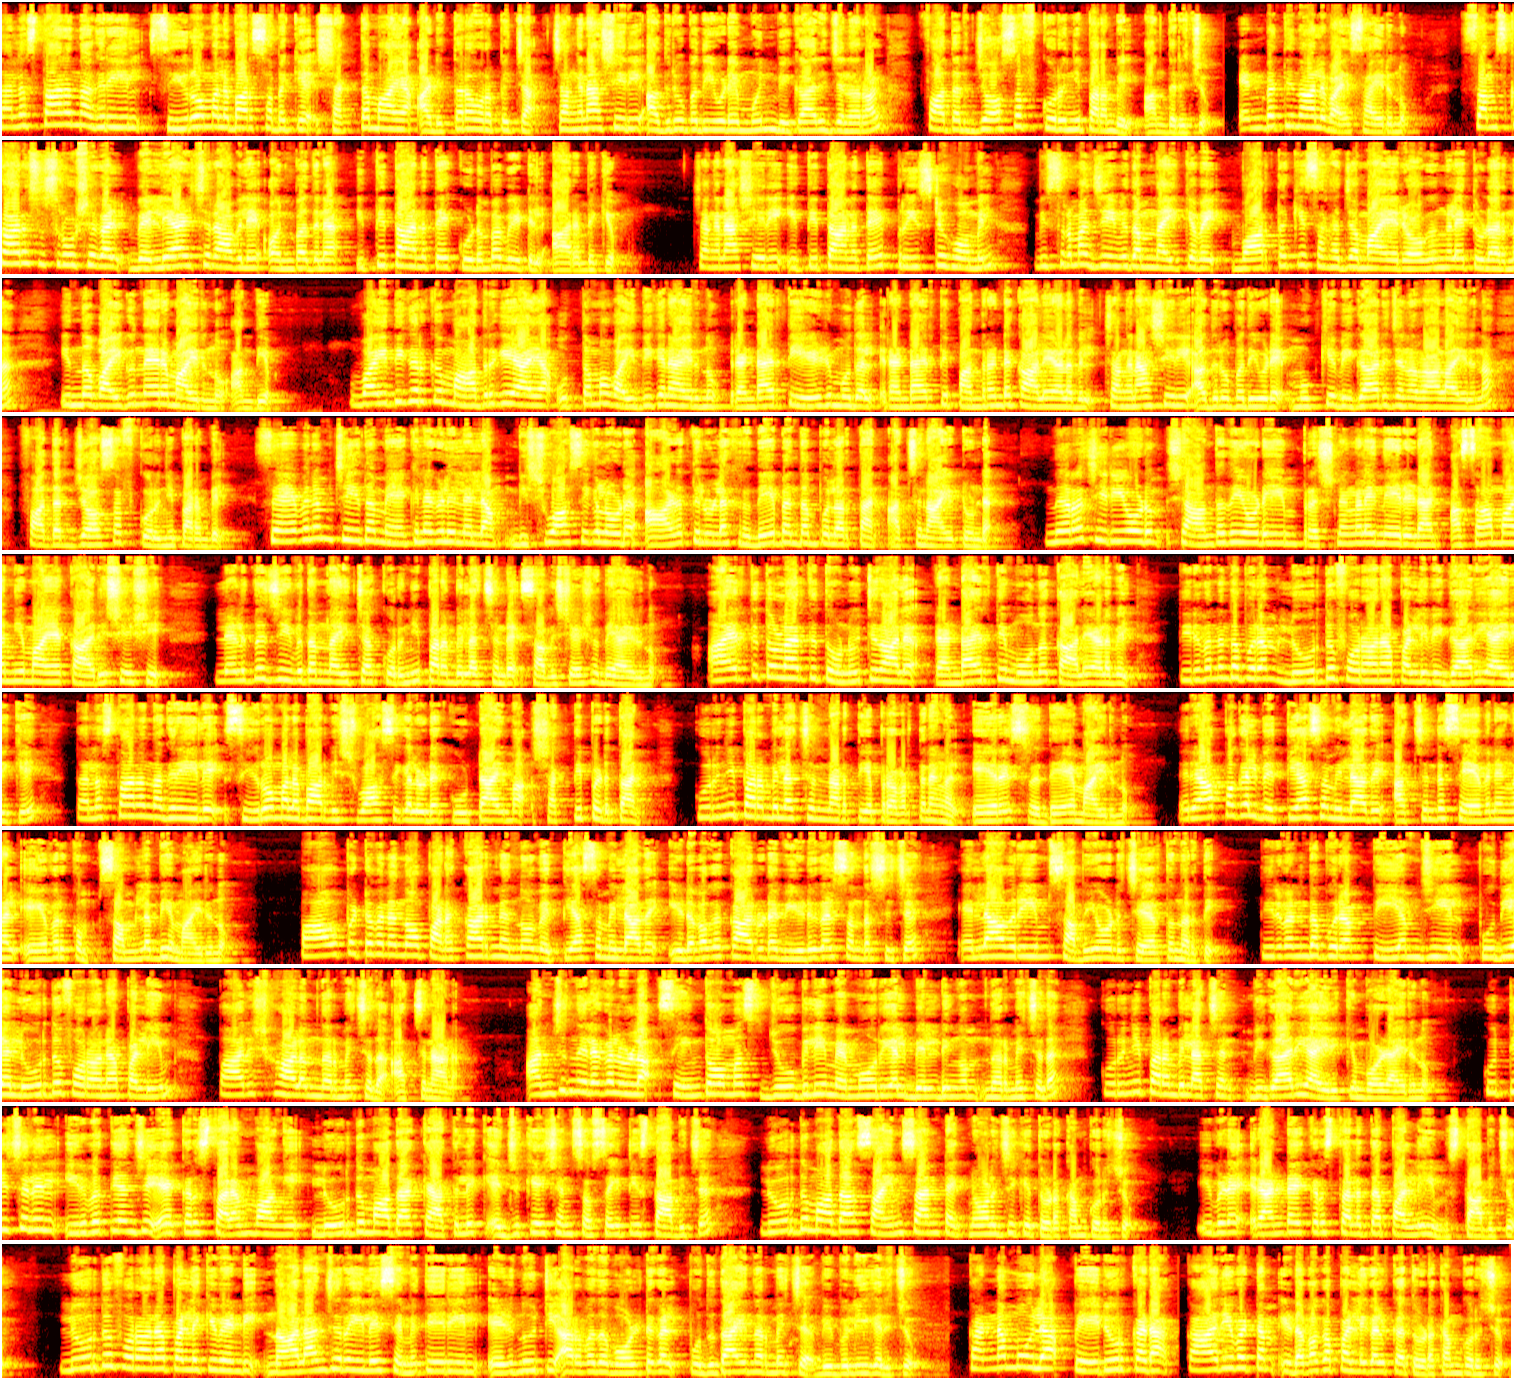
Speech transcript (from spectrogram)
തലസ്ഥാന നഗരിയിൽ സീറോ മലബാർ സഭയ്ക്ക് ശക്തമായ അടിത്തറ ഉറപ്പിച്ച ചങ്ങനാശ്ശേരി അതിരൂപതയുടെ മുൻ വികാരി ജനറൽ ഫാദർ ജോസഫ് കുറിഞ്ഞിപ്പറമ്പിൽ അന്തരിച്ചു. എൺപത്തിനാല് വയസ്സായിരുന്നു. സംസ്കാര ശുശ്രൂഷകൾ വെള്ളിയാഴ്ച രാവിലെ ഒൻപതിന് ഇത്തിത്താനത്തെ കുടുംബ വീട്ടിൽ ആരംഭിക്കും. ചങ്ങനാശ്ശേരി ഇത്തിത്താനത്തെ പ്രീസ്റ്റ് ഹോമിൽ വിശ്രമ ജീവിതം നയിക്കവെ വാർദ്ധക്യ സഹജമായ രോഗങ്ങളെ തുടർന്ന് ഇന്ന് വൈകുന്നേരമായിരുന്നു അന്ത്യം. വൈദികർക്ക് മാതൃകയായ ഉത്തമ വൈദികനായിരുന്നു രണ്ടായിരത്തി ഏഴ് മുതൽ രണ്ടായിരത്തി പന്ത്രണ്ട് കാലയളവിൽ ചങ്ങനാശ്ശേരി അതിരൂപതയുടെ മുഖ്യ വികാരി ജനറാളായിരുന്ന ഫാദർ ജോസഫ് കുറിഞ്ഞിപ്പറമ്പിൽ. സേവനം ചെയ്ത മേഖലകളിലെല്ലാം വിശ്വാസികളോട് ആഴത്തിലുള്ള ഹൃദയബന്ധം പുലർത്താൻ അച്ഛനായിട്ടുണ്ട്. നിറചിരിയോടും ശാന്തതയോടെയും പ്രശ്നങ്ങളെ നേരിടാൻ അസാമാന്യമായ കാര്യശേഷി ലളിത ജീവിതം നയിച്ച കുറിഞ്ഞിപ്പറമ്പിൽ അച്ഛന്റെ സവിശേഷതയായിരുന്നു. ആയിരത്തി തൊള്ളായിരത്തി തൊണ്ണൂറ്റിനാല് രണ്ടായിരത്തി മൂന്ന് കാലയളവിൽ തിരുവനന്തപുരം ലൂർദ് ഫൊറോന പള്ളി വികാരിയായിരിക്കെ തലസ്ഥാന നഗരിയിലെ സീറോ മലബാർ വിശ്വാസികളുടെ കൂട്ടായ്മ ശക്തിപ്പെടുത്താൻ കുറിഞ്ഞിപ്പറമ്പിൽ അച്ഛൻ നടത്തിയ പ്രവർത്തനങ്ങൾ ഏറെ ശ്രദ്ധേയമായിരുന്നു. രാപ്പകൽ വ്യത്യാസമില്ലാതെ അച്ഛന്റെ സേവനങ്ങൾ ഏവർക്കും സംലഭ്യമായിരുന്നു. പാവപ്പെട്ടവനെന്നോ പണക്കാരനെന്നോ വ്യത്യാസമില്ലാതെ ഇടവകക്കാരുടെ വീടുകൾ സന്ദർശിച്ച് എല്ലാവരെയും സഭയോട് ചേർത്ത് നിർത്തി. തിരുവനന്തപുരം പി എം ജിയിൽ പുതിയ ലൂർദ് ഫൊറോന പള്ളിയും പാരിഷ് ഹാളും നിർമ്മിച്ചത് അച്ഛനാണ്. അഞ്ചു നിലകളുള്ള സെയിന്റ് തോമസ് ജൂബിലി മെമ്മോറിയൽ ബിൽഡിംഗും നിർമ്മിച്ചത് കുറിഞ്ഞിപ്പറമ്പിൽ അച്ഛൻ വികാരിയായിരിക്കുമ്പോഴായിരുന്നു. കുറ്റിച്ചലിൽ ഇരുപത്തിയഞ്ച് ഏക്കർ സ്ഥലം വാങ്ങി Lourdes Matha Catholic Education Society സ്ഥാപിച്ച് ലൂർദ് മാത സയൻസ് ആൻഡ് ടെക്നോളജിക്ക് തുടക്കം കുറിച്ചു. ഇവിടെ രണ്ടേക്കർ സ്ഥലത്ത് പള്ളിയും സ്ഥാപിച്ചു. ലൂർദ് ഫൊറോന പള്ളിക്ക് വേണ്ടി നാലാഞ്ചിറയിലെ സെമിത്തേരിയിൽ എഴുന്നൂറ്റി അറുപത് വോൾട്ടുകൾ പുതുതായി നിർമ്മിച്ച് വിപുലീകരിച്ചു. കണ്ണമ്മൂല പേരൂർക്കട കാര്യവട്ടം ഇടവക പള്ളികൾക്ക് തുടക്കം കുറിച്ചു.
